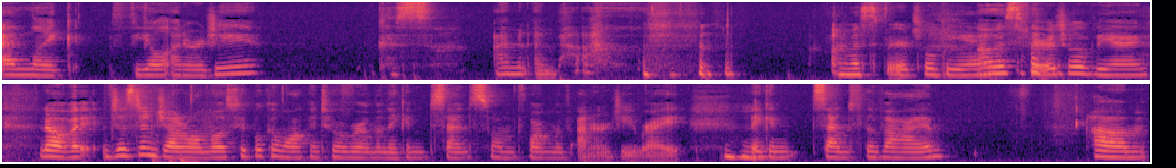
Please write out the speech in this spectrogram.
and like feel energy cuz I'm an empath. I'm a spiritual being. I'm a spiritual being. No, but just in general, most people can walk into a room and they can sense some form of energy, right? Mhm. They can sense the vibe. Um,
